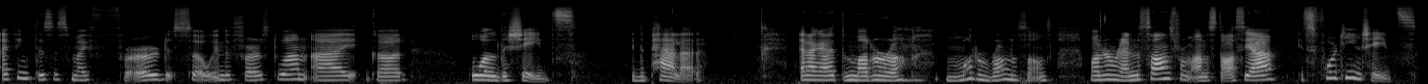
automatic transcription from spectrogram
I think this is my third. So in the first one I got all the shades in the palette. And I got the Modern, Modern Renaissance. Modern Renaissance from Anastasia. It's 14 shades.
